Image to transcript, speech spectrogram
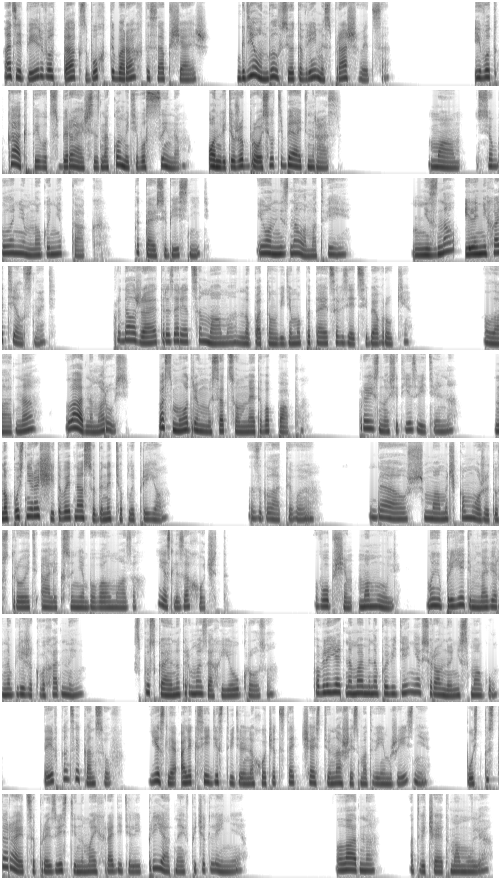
А теперь вот так с бухты-барахты сообщаешь. Где он был все это время, спрашивается. И вот как ты вот собираешься знакомить его с сыном? Он ведь уже бросил тебя один раз. Мам, все было немного не так. Пытаюсь объяснить. И он не знал о Матвее. Не знал или не хотел знать? Продолжает разоряться мама, но потом, видимо, пытается взять себя в руки. Ладно, ладно, Марусь, посмотрим мы с отцом на этого папу. Произносит язвительно. Но пусть не рассчитывает на особенно теплый прием. Сглатываю. Да уж, мамочка может устроить Алексу небо в алмазах, если захочет. В общем, мамуль, мы приедем, наверное, ближе к выходным. Спускаю на тормозах ее угрозу. Повлиять на мамино поведение все равно не смогу. Да и в конце концов, если Алексей действительно хочет стать частью нашей с Матвеем жизни, пусть постарается произвести на моих родителей приятное впечатление. «Ладно», — отвечает мамуля.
